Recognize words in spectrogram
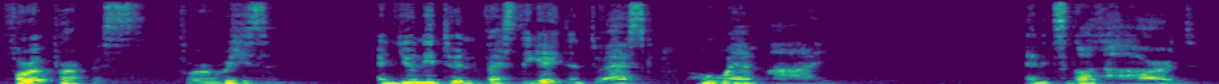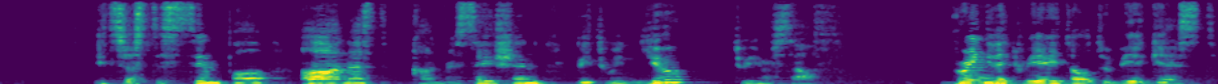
for a purpose, for a reason. And you need to investigate and to ask, Who am I? And it's not hard. It's just a simple, honest conversation between you to yourself. Bring the Creator to be a guest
